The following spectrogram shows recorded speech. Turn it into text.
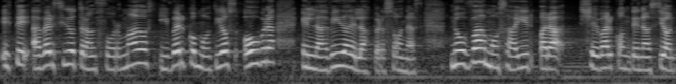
este haber sido transformados y ver cómo Dios obra en la vida de las personas. No vamos a ir para llevar condenación,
